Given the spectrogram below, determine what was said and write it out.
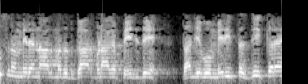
اس نے میرے نال مددگار بنا کے بھیج دے تانجے وہ میری تصدیق کرے۔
